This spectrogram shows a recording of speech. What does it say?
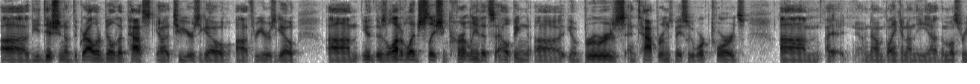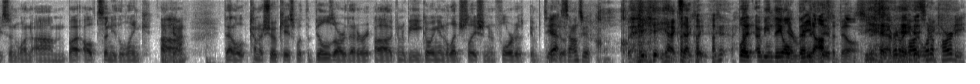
uh, the addition of the growler bill that passed uh, two years ago, uh, three years ago. Um, you know, there's a lot of legislation currently that's helping uh, you know brewers and tap rooms basically work towards. Um, I, now I'm blanking on the uh, the most recent one, um, but I'll send you the link. Um, Okay. That'll kind of showcase what the bills are that are uh, going to be going into legislation in Florida in particular. Yeah, particular. sounds good. yeah, exactly. But I mean, they all Yeah, read off the bill. Jeez, Yeah, what, a par- what a party.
